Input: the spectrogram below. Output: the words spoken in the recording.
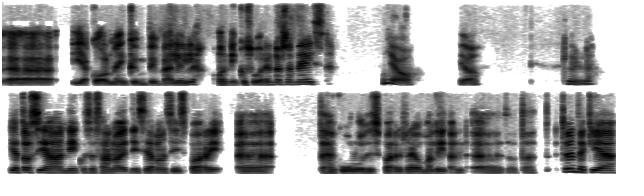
öö, ja 30 välillä, on niin kuin suurin osa meistä. Joo. Joo. Kyllä. Ja tosiaan, niin kuin sä sanoit, niin siellä on siis pari, öö, tähän kuuluu siis pari Reumaliiton öö, tota, työntekijää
